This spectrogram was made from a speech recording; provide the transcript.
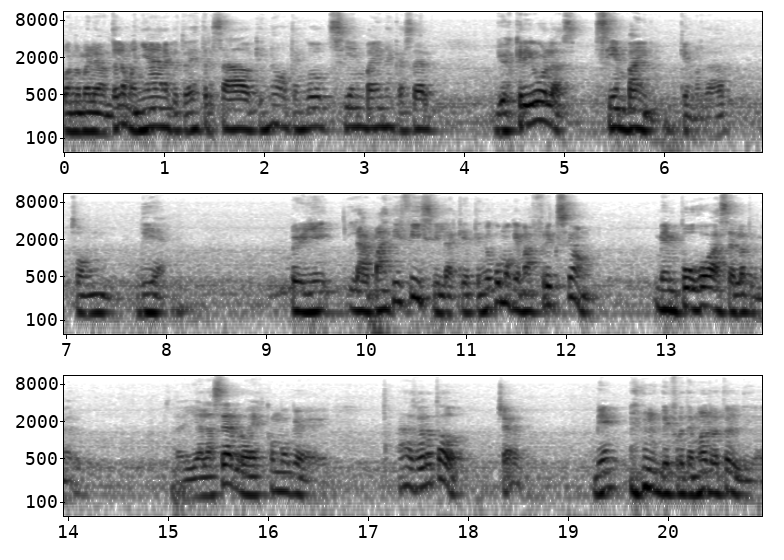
cuando me levanto en la mañana, que estoy estresado, que no, tengo 100 vainas que hacer, yo escribo las 100 vainas, que en verdad son 10. Pero y la más difícil, la que tengo como que más fricción, me empujo a hacerla primero. O sea, y al hacerlo es como que, ah, eso era todo, chévere, bien, disfrutemos el resto del día.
